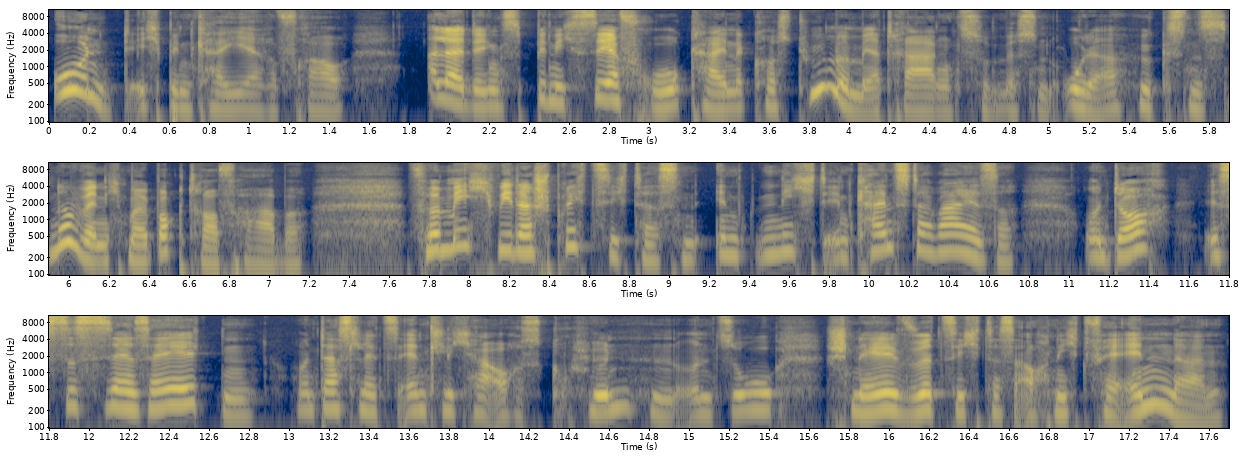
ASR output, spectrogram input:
und ich bin Karrierefrau. Allerdings bin ich sehr froh, keine Kostüme mehr tragen zu müssen. Oder höchstens, ne, wenn ich mal Bock drauf habe. Für mich widerspricht sich das in, nicht in keinster Weise. Und doch ist es sehr selten. Und das letztendlich ja aus Gründen. Und so schnell wird sich das auch nicht verändern.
